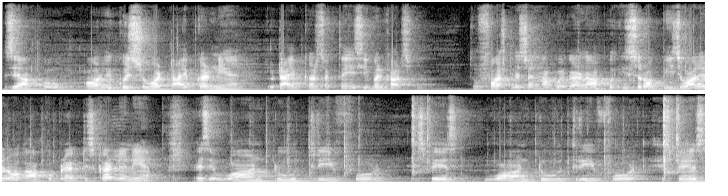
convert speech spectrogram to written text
जैसे आपको और भी कुछ वर्ड टाइप करनी है तो टाइप कर सकते हैं इसी प्रकार से। तो फ़र्स्ट लेसन में आपको करना आपको इस रॉक बीच वाले रॉक आपको प्रैक्टिस कर लेनी है। ऐसे one two three four space one two three four space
